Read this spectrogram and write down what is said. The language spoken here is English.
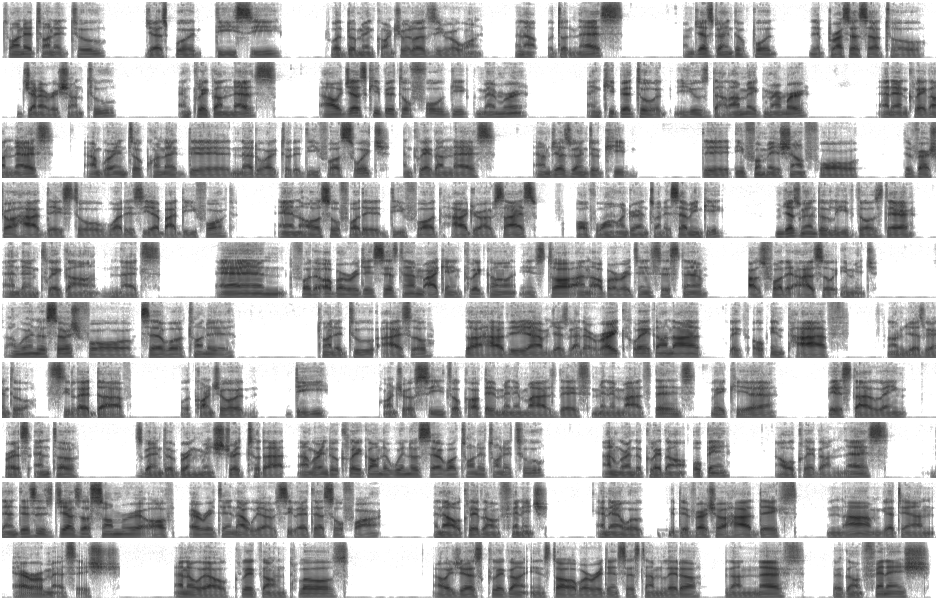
2022, just put DC for domain controller 01. And I'll put the next. I'm just going to put the processor to generation 2 and click on next. I'll just keep it to full gig memory and keep it to use dynamic memory and then click on next. I'm going to connect the network to the default switch and click on next. I'm just going to keep the information for the virtual hard disk to what is here by default and also for the default hard drive size of 127 gig. I'm just going to leave those there and then click on next. And for the operating system, I can click on install an operating system as for the ISO image. So I'm going to search for server 2022 ISO. So I have it. I'm just going to right click on that, click open path. I'm just going to select that with control D, control C to copy, minimize this, minimize this. Click here, paste that link, press enter. It's going to bring me straight to that. I'm going to click on the Windows Server 2022. I'm going to click on Open. I will click on Next. Then this is just a summary of everything that we have selected so far. And I will click on Finish. And then we'll get the virtual hard disk. Now I'm getting an error message. Anyway, I'll click on Close. I will just click on Install Operating System later. Click on Next. Click on Finish.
